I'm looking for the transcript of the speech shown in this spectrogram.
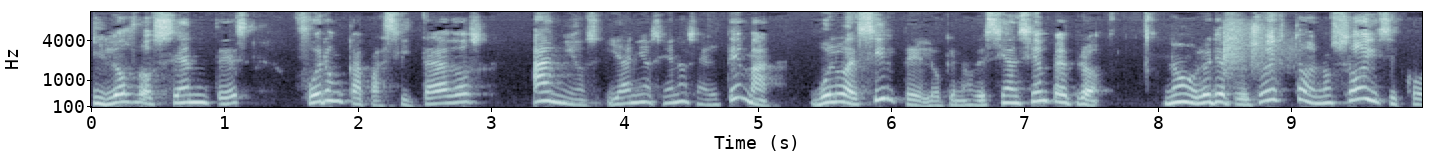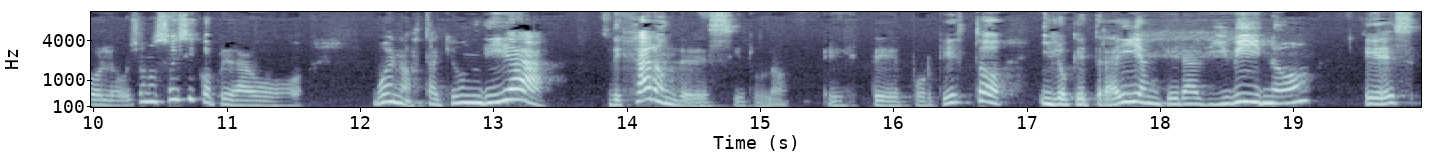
Y los docentes fueron capacitados años y años y años en el tema. Vuelvo a decirte lo que nos decían siempre, pero no, Gloria, pero yo esto no soy psicólogo, yo no soy psicopedagogo. Bueno, hasta que un día dejaron de decirlo. Este, porque esto, y lo que traían que era divino, es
